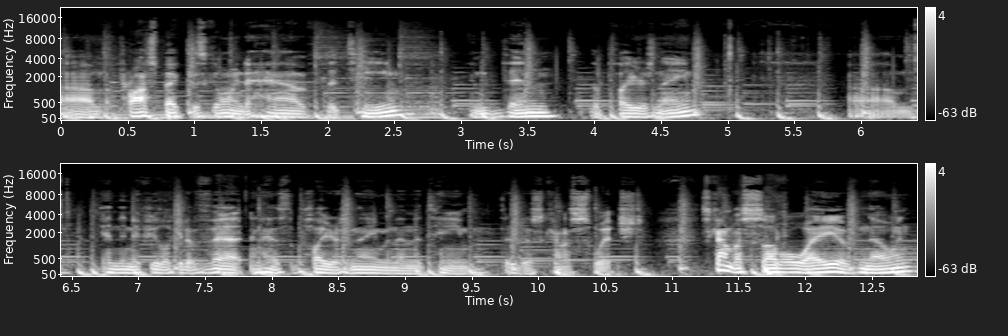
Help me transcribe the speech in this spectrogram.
um, a prospect is going to have the team and then the player's name. And then if you look at a vet, and has the player's name and then the team. They're just kind of switched. It's kind of a subtle way of knowing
